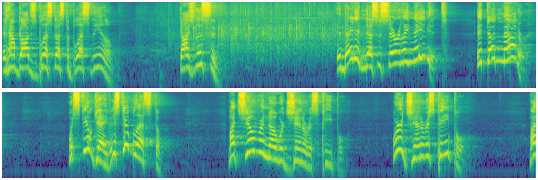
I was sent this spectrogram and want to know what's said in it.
and how God has blessed us to bless them. Guys, listen. And they didn't necessarily need it. It doesn't matter. We still gave it, it still blessed them. My children know we're generous people. We're generous people. My,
